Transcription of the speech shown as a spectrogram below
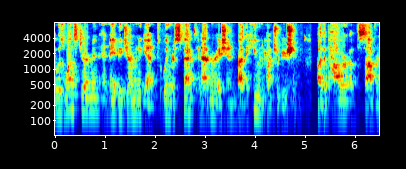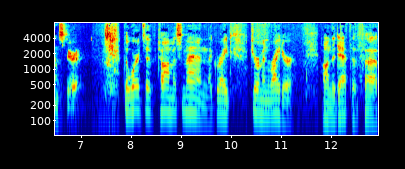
It was once German and may be German again to win respect and admiration by the human contribution, by the power of the sovereign spirit. The words of Thomas Mann, the great German writer, on the death of uh,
